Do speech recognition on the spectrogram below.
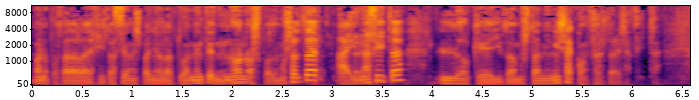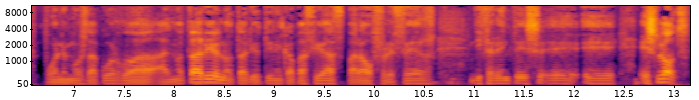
bueno, pues dada la legislación española actualmente, no nos podemos saltar. Hay una cita, lo que ayudamos también es a concertar esa cita. Ponemos de acuerdo al notario, el notario tiene capacidad para ofrecer diferentes eh, eh, slots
